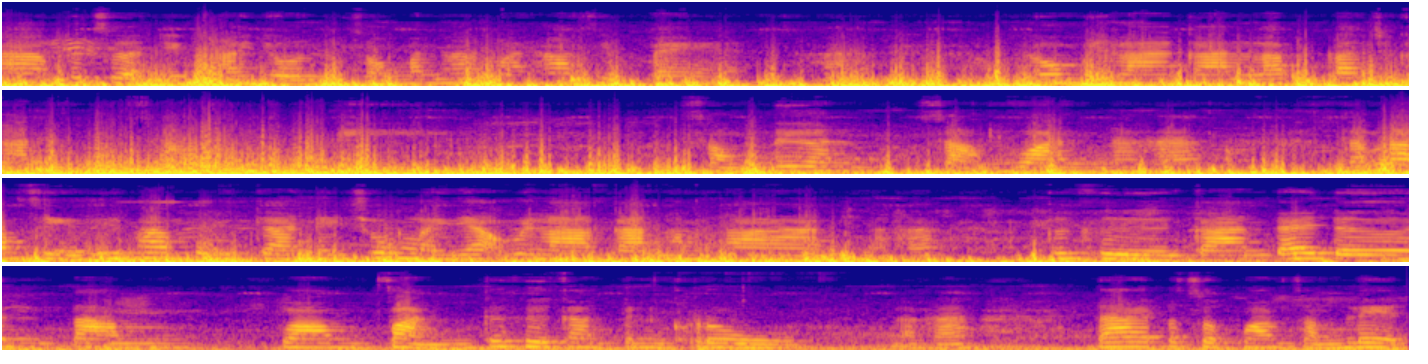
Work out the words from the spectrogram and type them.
15พฤศจิ ได้เดินตามความฝันก็คือการเป็นครูนะคะ ได้ประสบความสำเร็จ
